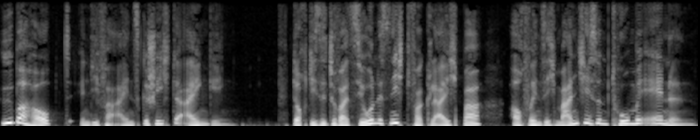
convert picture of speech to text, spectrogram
überhaupt in die Vereinsgeschichte einging. Doch die Situation ist nicht vergleichbar, auch wenn sich manche Symptome ähneln.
